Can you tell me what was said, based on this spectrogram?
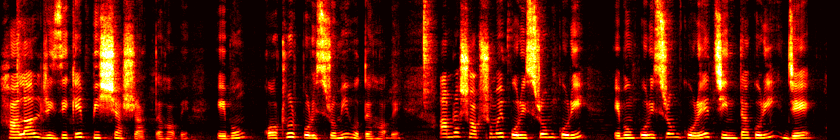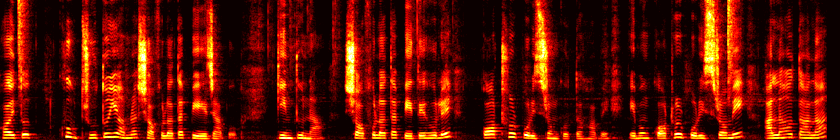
হালাল রিজিকে বিশ্বাস রাখতে হবে এবং কঠোর পরিশ্রমী হতে হবে। আমরা সবসময় পরিশ্রম করি এবং পরিশ্রম করে চিন্তা করি যে হয়তো খুব দ্রুতই আমরা সফলতা পেয়ে যাব। কিন্তু না, সফলতা পেতে হলে কঠোর পরিশ্রম করতে হবে এবং কঠোর পরিশ্রমে আল্লাহ তালা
